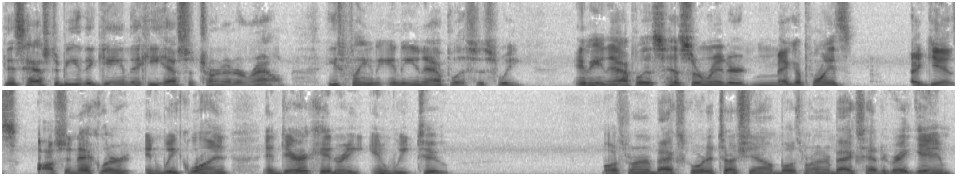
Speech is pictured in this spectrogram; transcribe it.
This has to be the game that he has to turn it around. He's playing Indianapolis this week. Indianapolis has surrendered mega points against Austin Ekeler in week one and Derrick Henry in week two. Both running backs scored a touchdown. Both running backs had a great game.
